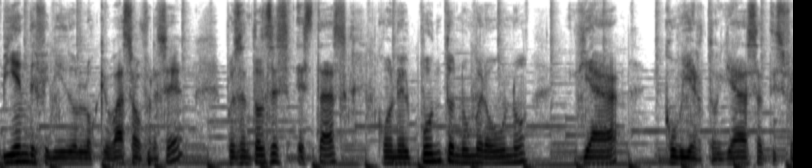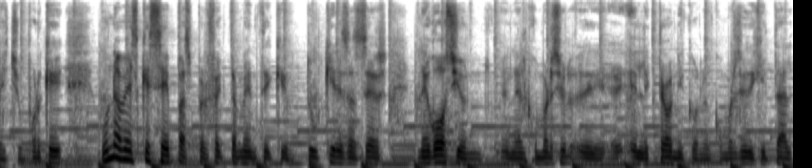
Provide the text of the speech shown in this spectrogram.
bien definido lo que vas a ofrecer, pues entonces estás con el punto número uno ya cubierto, ya satisfecho. Porque una vez que sepas perfectamente que tú quieres hacer negocio en, el comercio eh, electrónico, en el comercio digital,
